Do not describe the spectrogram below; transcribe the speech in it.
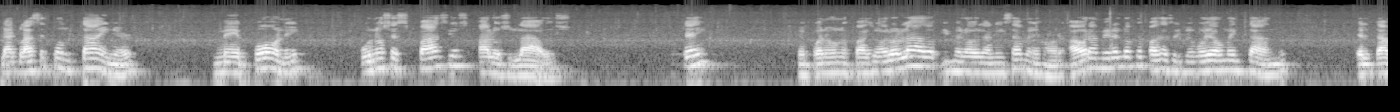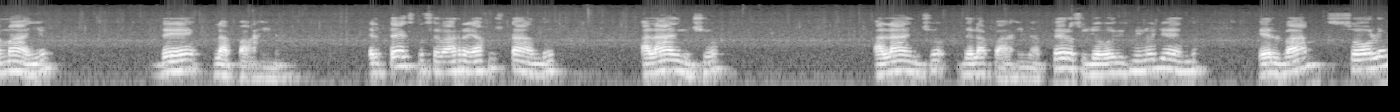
la clase Container me pone unos espacios a los lados. ¿Ok? Me pone unos espacios a los lados y me lo organiza mejor. Ahora miren lo que pasa si yo voy aumentando el tamaño de la página. El texto se va reajustando al ancho al ancho de la página. Pero si yo voy disminuyendo, él va solo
